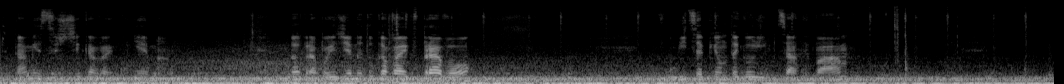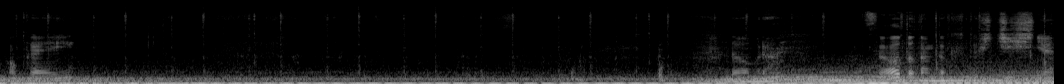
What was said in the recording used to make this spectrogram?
Czy tam jest coś ciekawego? Nie ma. Dobra, pojedziemy tu kawałek w prawo. W ulicę 5 lipca chyba. Okej. Dobra. Co to tam tak ktoś ciśnie?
